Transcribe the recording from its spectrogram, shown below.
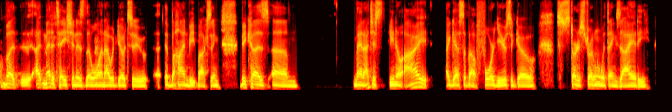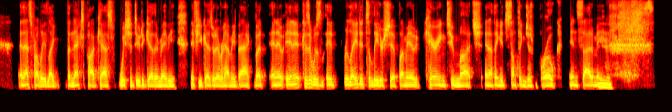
but uh, meditation is the one I would go to uh, beatboxing because um, man, I just you know I I guess about four years ago started struggling with anxiety. And that's probably like the next podcast we should do together, maybe if you guys would ever have me back. But and it, and it because it was it related to leadership. I mean, carrying too much, and I think it's something just broke inside of me. Mm.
